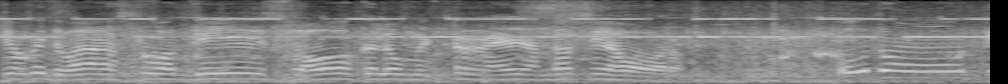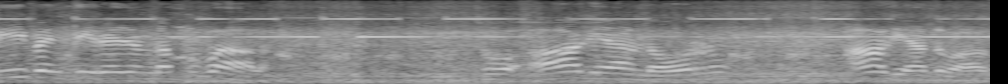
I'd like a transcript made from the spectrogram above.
ਕਿਉਂਕਿ ਦਵਾਸ ਤੋਂ ਅੱਗੇ 100 ਕਿਲੋਮੀਟਰ ਰਹਿ ਜਾਂਦਾ ਸਿਹੌਰ। ਉਦੋਂ 30 35 ਰਹਿ ਜਾਂਦਾ ਭੋਪਾਲ। ਸੋ ਆ ਗਿਆ ਇੰਦੌਰ ਨੂੰ। ਆ ਗਿਆ ਦਵਾਬ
